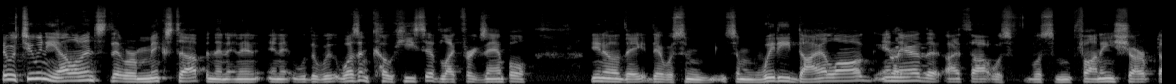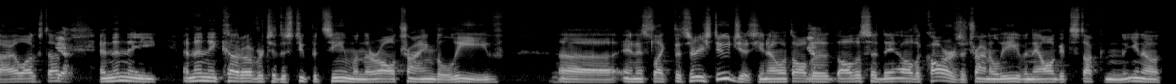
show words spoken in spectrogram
there was too many elements that were mixed up, and then and it, and it, it wasn't cohesive. Like for example, you know, they there was some some witty dialogue in right. there that I thought was was some funny, sharp dialogue stuff. Yeah. And then they and then they cut over to the stupid scene when they're all trying to leave. Uh, and it's like the Three Stooges, you know, with all yeah. the all the sedan, all the cars are trying to leave, and they all get stuck in, you know,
